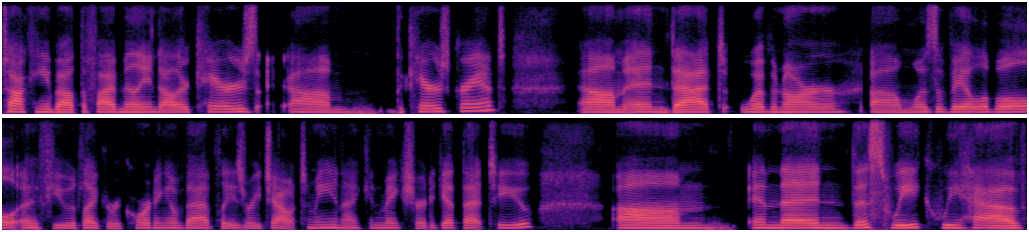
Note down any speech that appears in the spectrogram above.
talking about the $5 million CARES, um, the CARES grant. Um, and that webinar um, was available. If you would like a recording of that, please reach out to me and I can make sure to get that to you. Um, and then this week we have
